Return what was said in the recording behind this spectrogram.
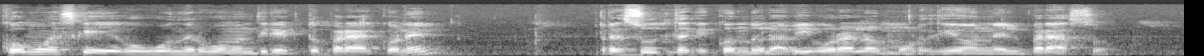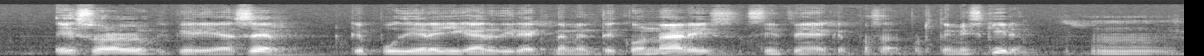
¿cómo es que llegó Wonder Woman directo para con él? Resulta que cuando la víbora lo mordió en el brazo, eso era lo que quería hacer, que pudiera llegar directamente con Ares sin tener que pasar por Temisquira. Mm,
